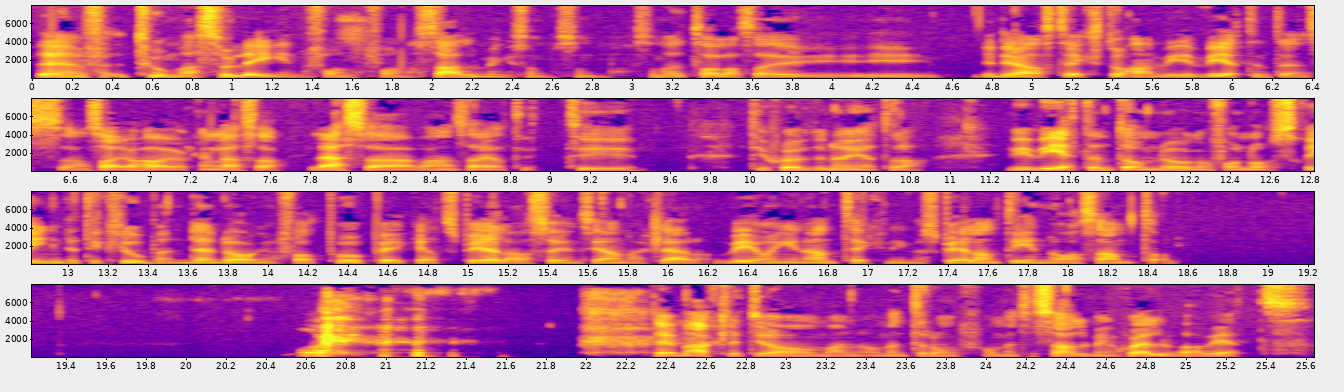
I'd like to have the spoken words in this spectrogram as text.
det är en Thomas Solin från, från Salming som, som, som uttalar sig i, i, i deras text och han vi vet inte ens, han säger här, jag kan läsa, läsa vad han säger till, till, till Skövde Nyheter där. Vi vet inte om någon från oss ringde till klubben den dagen för att påpeka att spelare syns i andra kläder. Vi har ingen anteckning och spelar inte in några samtal. Det är märkligt ja, om, man, om, inte de, om inte Salming själva vet,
